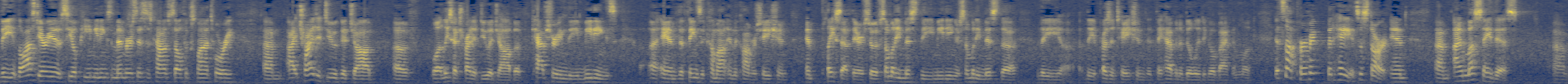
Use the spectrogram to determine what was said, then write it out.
The, the last area of COP meetings and members, this is kind of self explanatory. Um, I try to do a good job of, well, at least I try to do a job of capturing the meetings uh, and the things that come out in the conversation and place that there. So if somebody missed the meeting or somebody missed the the uh, the presentation, that they have an ability to go back and look. It's not perfect, but hey, it's a start. And um, I must say this. Um,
